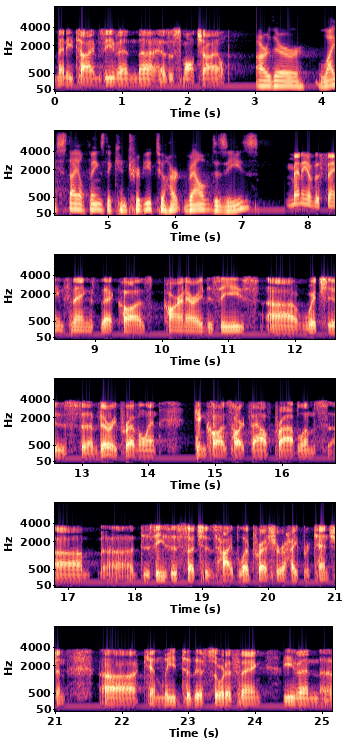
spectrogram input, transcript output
many times, even uh, as a small child. Are there lifestyle things that contribute to heart valve disease? Many of the same things that cause coronary disease, uh, which is uh, very prevalent, can cause heart valve problems. Um, uh, diseases such as high blood pressure, hypertension uh, can lead to this sort of thing. Even uh,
